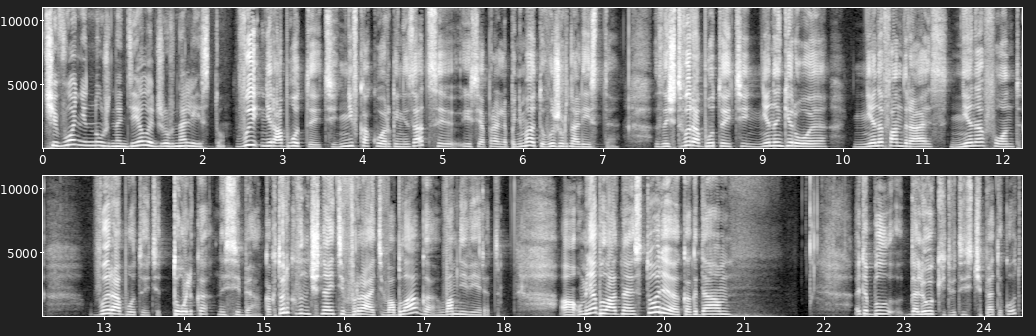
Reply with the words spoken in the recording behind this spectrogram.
Чего не нужно делать журналисту? Вы не работаете ни в какой организации, если я правильно понимаю, то вы журналисты. Значит, вы работаете не на героя, не на фандрайз, не на фонд. Вы работаете только на себя. Как только вы начинаете врать во благо, вам не верят. А, у меня была одна история, когда это был далекий 2005 год,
